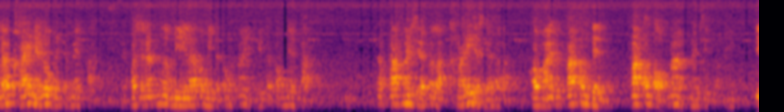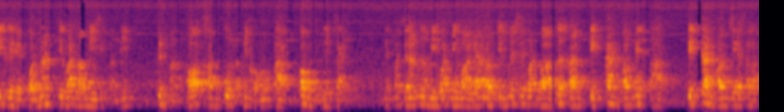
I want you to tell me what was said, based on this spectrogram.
แล้วใครในโลกนี้จะเมตตาเพราะฉะนั้นเมื่อมีแล้วก็มีแต่ต้องให้มีแต่ต้องเมตตาถ้าพระไม่เสียสละใครจะเสียสละความหมายคือพระต้องเด่นพระต้องออกหน้าในสิ่งเหล่านี้ นี่คือเหตุผลนะที่วัดเรามีสิ่งเหล่านี้ขึ้นมา เพราะคำพูดเหล่านี้ของหลวงตาก็อยู่ในใจเพราะฉะนั้นเมื่อมีวัดมีวาแล้ว เราจึงไม่ใช่วัดวาเพื่อการปิดกั้นความเมตตาปิดกั้นความเสียสละ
